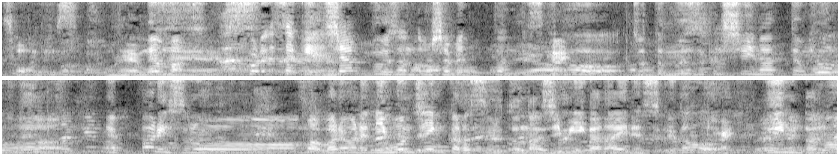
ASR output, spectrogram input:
そうです。これもでもまあねこれさっきシャンプーさんとも喋ったんですけど、ちょっと難しいなって思うのはやっぱりその、まあ、我々日本人からすると馴染みがないですけど、インドの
